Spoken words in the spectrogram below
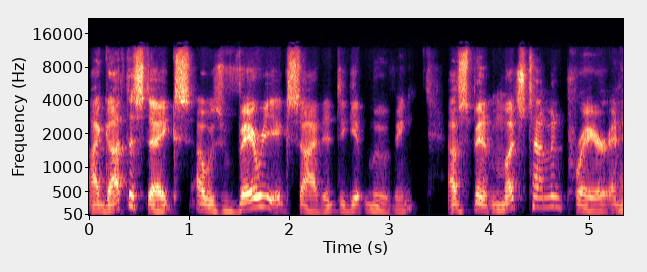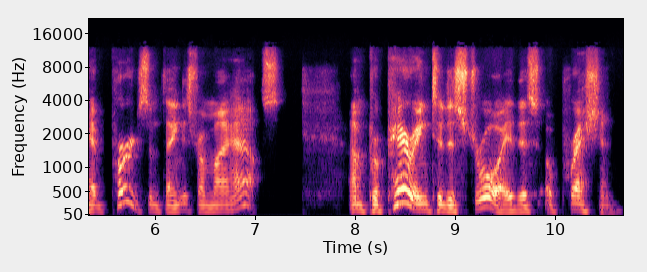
I got the stakes. I was very excited to get moving. I've spent much time in prayer and have purged some things from my house. I'm preparing to destroy this oppression,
